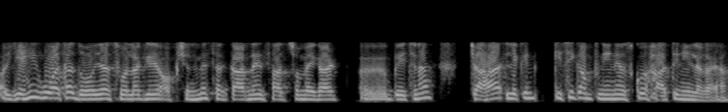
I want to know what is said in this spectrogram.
और यही हुआ था 2016 के ऑप्शन में। सरकार ने 700 मेगा बेचना चाहा, लेकिन किसी कंपनी ने उसको हाथ ही नहीं लगाया।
